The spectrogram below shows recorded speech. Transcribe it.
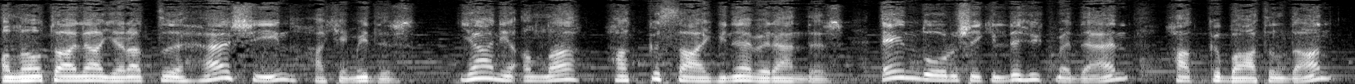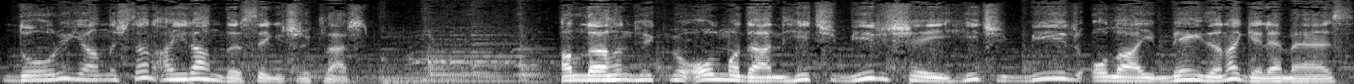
Allahu Teala yarattığı her şeyin hakemidir. Yani Allah hakkı sahibine verendir. En doğru şekilde hükmeden, hakkı batıldan, doğru yanlıştan ayırandır sevgili çocuklar. Allah'ın hükmü olmadan hiçbir şey, hiçbir olay meydana gelemez.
